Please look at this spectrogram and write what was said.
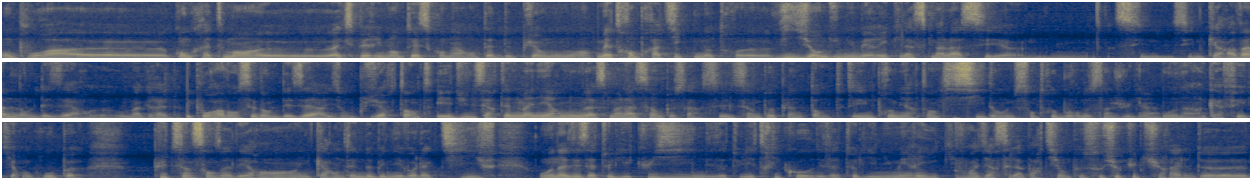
on pourra euh, concrètement euh, expérimenter ce qu'on a en tête depuis un moment, mettre en pratique notre vision du numérique. La Smala, c'est une, une, caravane dans le désert au Maghreb. Et pour avancer dans le désert, ils ont plusieurs tentes. Et d'une certaine manière, nous, la Smala, c'est un peu ça c'est un peu plein de tentes. C'est une première tente ici dans le centre-bourg de Saint-Julien. On a un café qui regroupe plus de 500 adhérents, une quarantaine de bénévoles actifs, où on a des ateliers cuisine, des ateliers tricot, des ateliers numériques. On va dire c'est la partie un peu socioculturelle de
